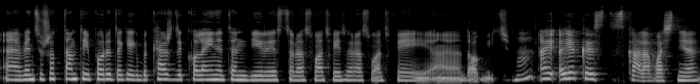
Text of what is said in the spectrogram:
e, więc już od tamtej pory tak jakby każdy kolejny ten deal jest coraz łatwiej, coraz łatwiej e, dobić. Mhm. A, a jaka jest skala właśnie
